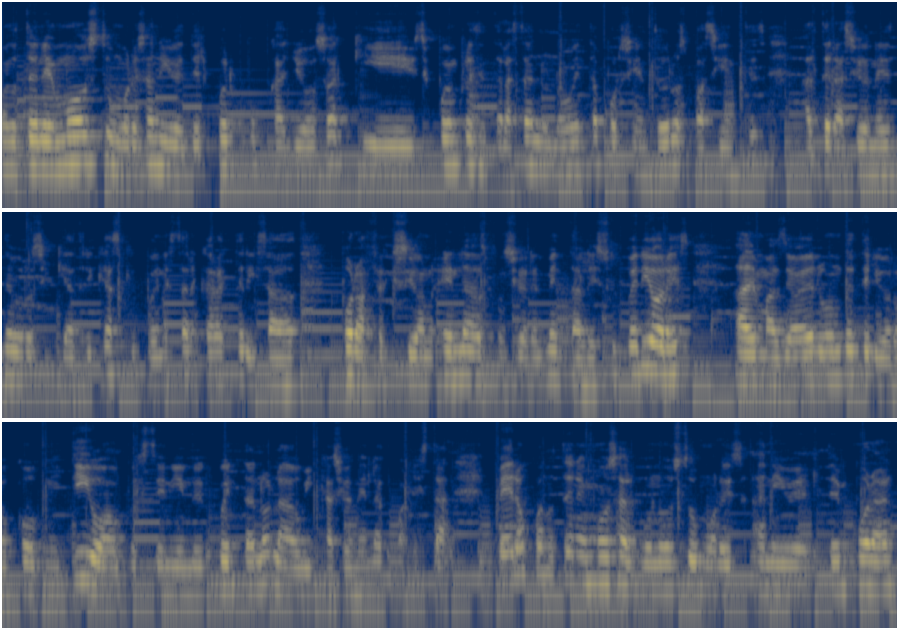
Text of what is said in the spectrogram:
Cuando tenemos tumores a nivel del cuerpo calloso, aquí se pueden presentar hasta en un 90% de los pacientes alteraciones neuropsiquiátricas que pueden estar caracterizadas por afección en las funciones mentales superiores, además de haber un deterioro cognitivo, pues teniendo en cuenta ¿no? la ubicación en la cual está. Pero cuando tenemos algunos tumores a nivel temporal,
